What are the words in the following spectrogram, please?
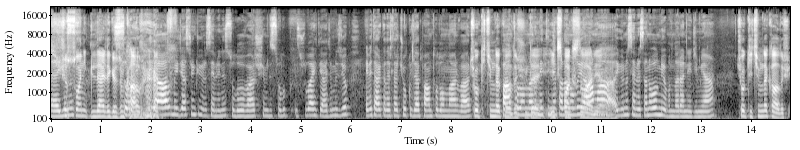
Ee, Şu Yunus- Sonic'lilerde gözüm Sonic kaldı. almayacağız çünkü Yunus Emre'nin suluğu var. Şimdi soluk suluğa ihtiyacımız yok. Evet arkadaşlar çok güzel pantolonlar var. Çok içimde kaldı Pantolonları şurada Metin'e falan oluyor var ama ya. Yunus Emre sana olmuyor bunlar anneciğim ya. Çok içimde kaldı. Şu,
